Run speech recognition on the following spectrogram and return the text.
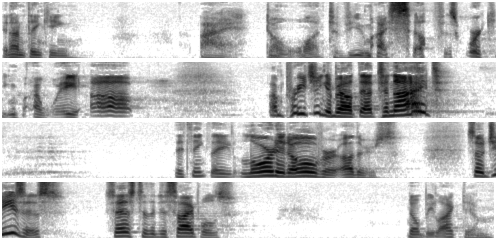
And I'm thinking, I don't want to view myself as working my way up. I'm preaching about that tonight. They think they lord it over others. So Jesus says to the disciples, Don't be like them.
